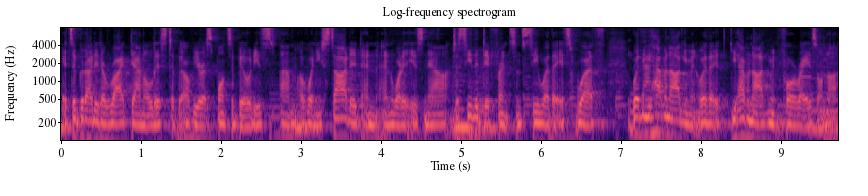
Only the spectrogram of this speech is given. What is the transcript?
it's a good idea to write down a list of, of your responsibilities um, of when you started and, and what it is now to see the difference and see whether it's worth, whether you have an argument, whether it, you have an argument for a raise or not.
